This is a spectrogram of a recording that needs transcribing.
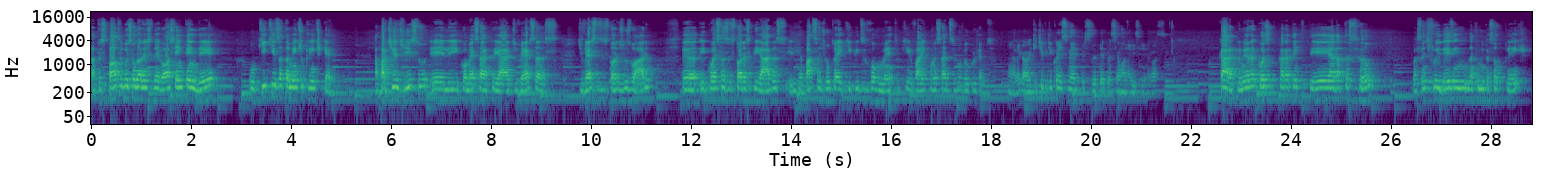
A principal atribuição do analista de negócio é entender o que, que exatamente o cliente quer. A partir disso, ele começa a criar diversas, diversas histórias de usuário eh, e com essas histórias criadas, ele repassa junto à equipe de desenvolvimento que vai começar a desenvolver o projeto. Ah, legal. E que tipo de conhecimento precisa ter para ser um analista de negócio? Cara, a primeira coisa que o cara tem que ter é adaptação, bastante fluidez na comunicação com o cliente,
